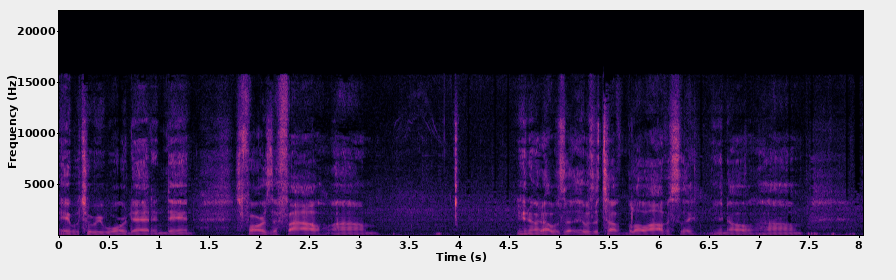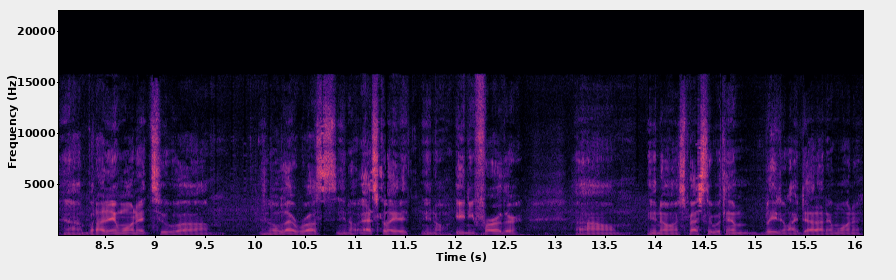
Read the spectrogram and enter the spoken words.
able to reward that. And then as far as the foul. Um, you know that was a, it was a tough blow, obviously. You know, um, uh, but I didn't want it to, uh, you know, let Russ, you know, escalate it, you know, any further. Um, you know, especially with him bleeding like that, I didn't want to,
